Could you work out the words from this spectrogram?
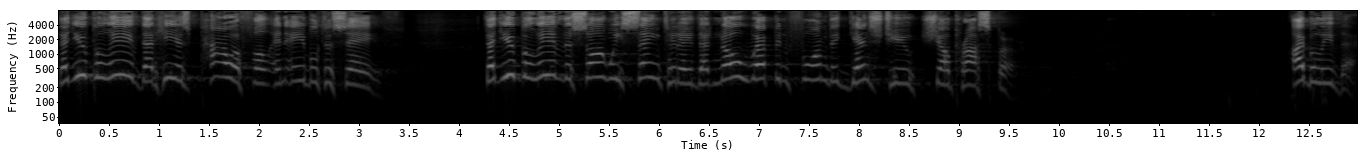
That you believe that He is powerful and able to save. That you believe the song we sang today that no weapon formed against you shall prosper. I believe that.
